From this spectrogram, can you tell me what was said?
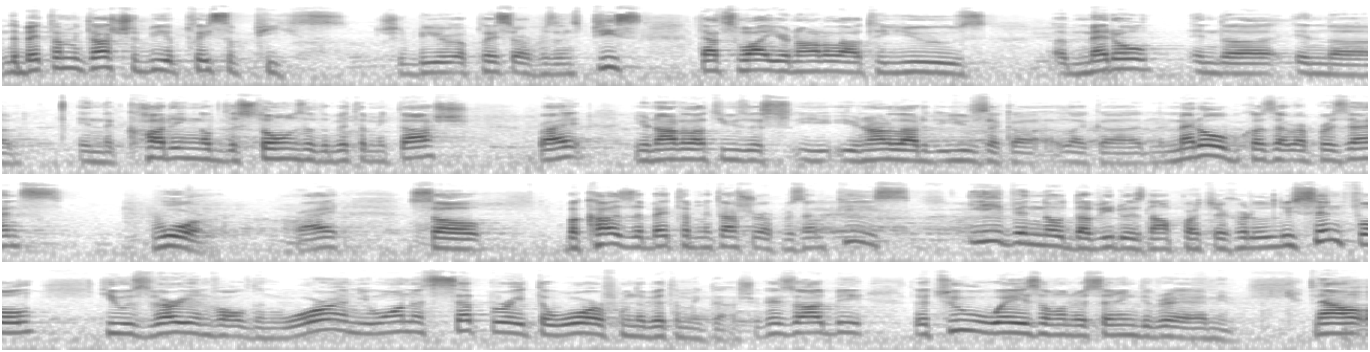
the Beit HaMikdash should be a place of peace. Should be a place that represents peace. That's why you're not allowed to use metal in the in the in the cutting of the stones of the Beit HaMikdash right? You're not allowed to use this. You're not allowed to use like a like a metal because that represents war, right? So because the Beit Hamikdash represent peace, even though David was not particularly sinful, he was very involved in war, and you want to separate the war from the Beit Hamikdash. Okay, so that'd be the two ways of understanding Divrei Yamim. Now,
